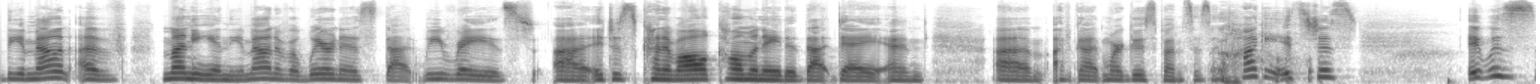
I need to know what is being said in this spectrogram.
the amount of money and the amount of awareness that we raised. Uh, it just kind of all culminated that day, and um, I've got more goosebumps as I'm talking. It's just, it was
